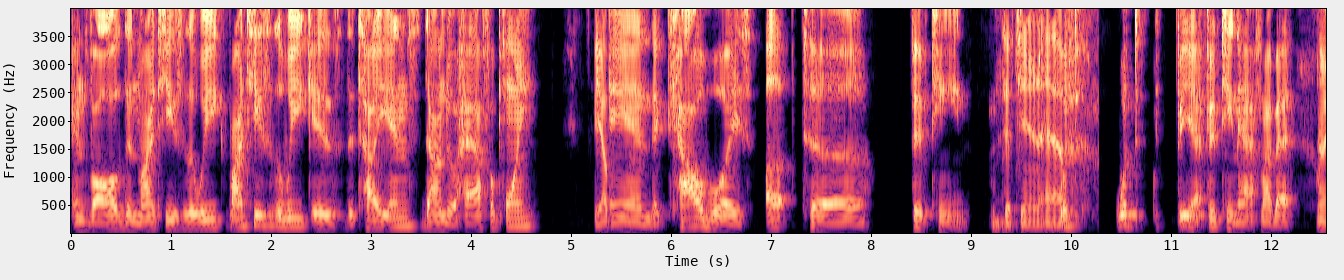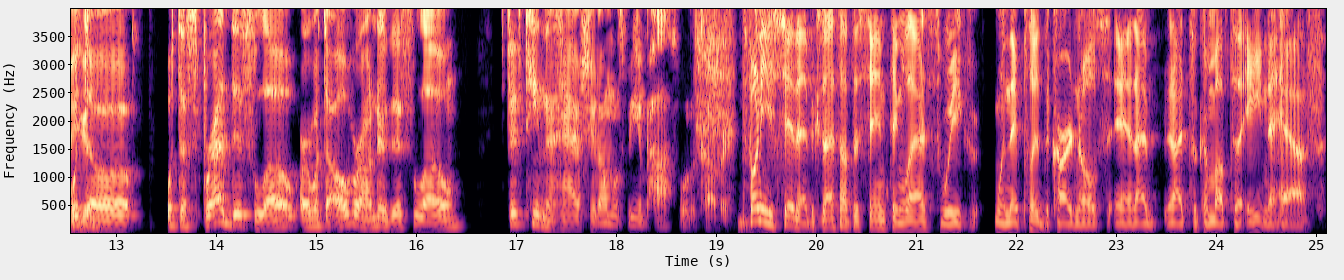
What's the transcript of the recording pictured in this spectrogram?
involved in my tease of the week. My tease of the week is the Titans down to a half a point. Yep. And the Cowboys up to 15. 15 and a half. With, with yeah, 15 and a half, my bad. No, with the with the spread this low or with the over under this low, 15 and a half should almost be impossible to cover. It's funny you say that because I thought the same thing last week when they played the Cardinals, and I and I took them up to eight and a half.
